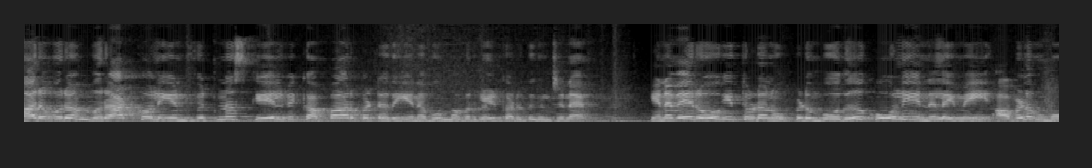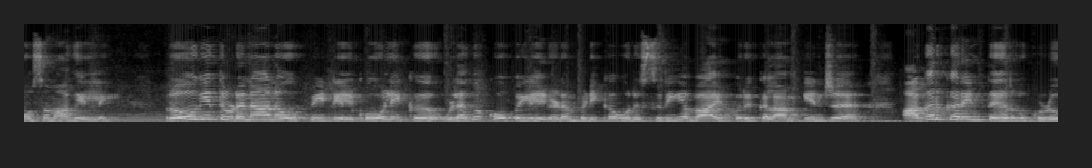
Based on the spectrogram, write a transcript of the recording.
மறுபுறம் விராட் கோலியின் ஃபிட்னஸ் கேள்விக்கு அப்பாற்பட்டது எனவும் அவர்கள் கருதுகின்றனர். எனவே ரோஹித்துடன் ஒப்பிடும்போது கோலியின் நிலைமை அவ்வளவு மோசமாக இல்லை. ரோஹித்துடனான ஒப்பீட்டில் கோலிக்கு உலகக்கோப்பையில் இடம் பிடிக்க ஒரு சிறிய வாய்ப்பு இருக்கலாம் என்று அகர்கரின் தேர்வுக்குழு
